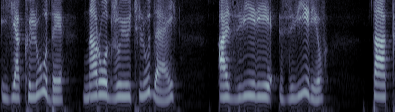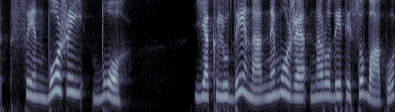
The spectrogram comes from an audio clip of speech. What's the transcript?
як люди народжують людей, а звірі звірів, так син Божий Бог. Як людина не може народити собаку,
